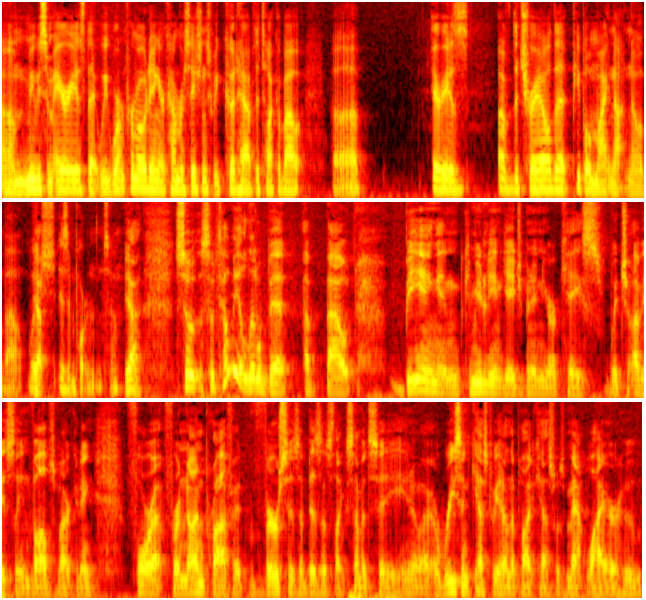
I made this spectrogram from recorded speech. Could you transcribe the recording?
um, maybe some areas that we weren't promoting or conversations we could have to talk about uh, areas of the trail that people might not know about, which is important. So Yeah. So so tell me a little bit about being in community engagement in your case, which obviously involves marketing for a, for a nonprofit versus a business like Summit City. You know, a, a recent guest we had on the podcast was Matt Wire, who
